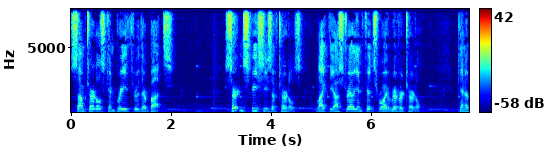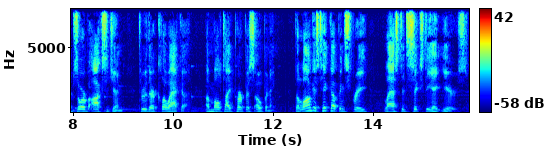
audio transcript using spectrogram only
Some turtles can breathe through their butts. Certain species of turtles, like the Australian Fitzroy river turtle, can absorb oxygen through their cloaca, a multi purpose opening. The longest hiccuping spree lasted 68 years.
